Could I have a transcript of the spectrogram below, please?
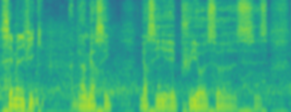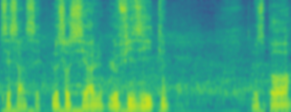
C'est magnifique. Eh bien merci. Merci. Et puis euh, c'est ça, c'est le social, le physique, le sport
